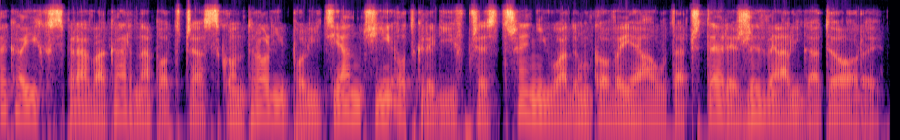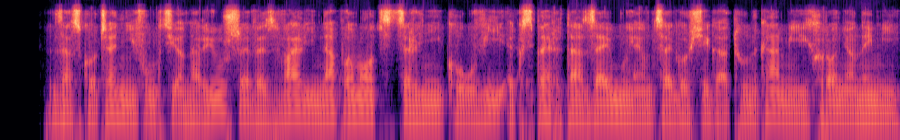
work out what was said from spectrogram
Czeka ich sprawa karna podczas kontroli policjanci odkryli w przestrzeni ładunkowej auta cztery żywe aligatory. Zaskoczeni funkcjonariusze wezwali na pomoc celników i eksperta zajmującego się gatunkami chronionymi,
